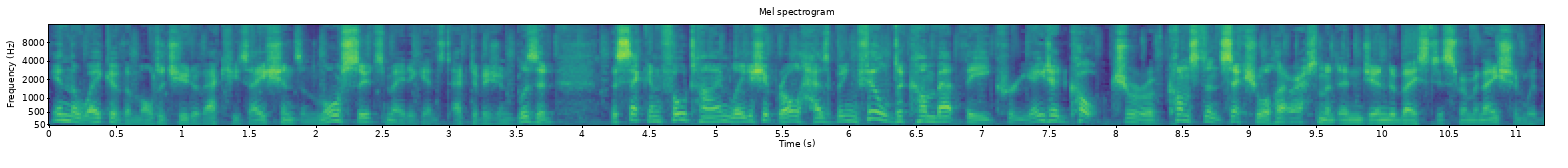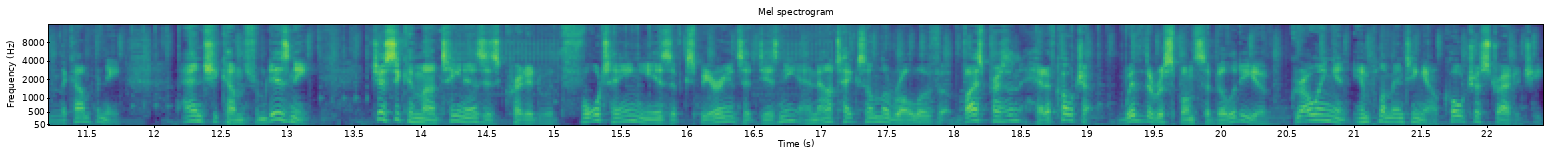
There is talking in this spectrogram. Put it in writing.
In the wake of the multitude of accusations and lawsuits made against Activision Blizzard, the second full time leadership role has been filled to combat the created culture of constant sexual harassment and gender based discrimination within the company. And she comes from Disney. Jessica Martinez is credited with 14 years of experience at Disney and now takes on the role of Vice President Head of Culture, with the responsibility of growing and implementing our culture strategy,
